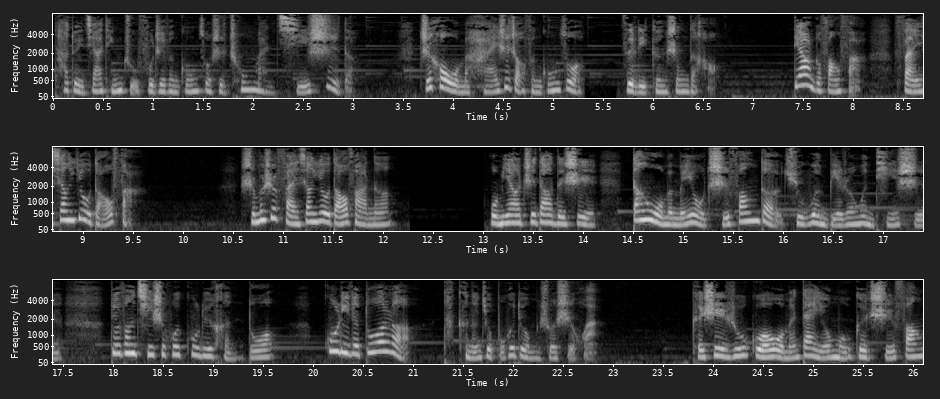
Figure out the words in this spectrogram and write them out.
他对家庭主妇这份工作是充满歧视的。之后我们还是找份工作自力更生的好。第二个方法，反向诱导法。什么是反向诱导法呢？我们要知道的是，当我们没有持方的去问别人问题时，对方其实会顾虑很多，顾虑的多了，他可能就不会对我们说实话。可是，如果我们带有某个持方，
